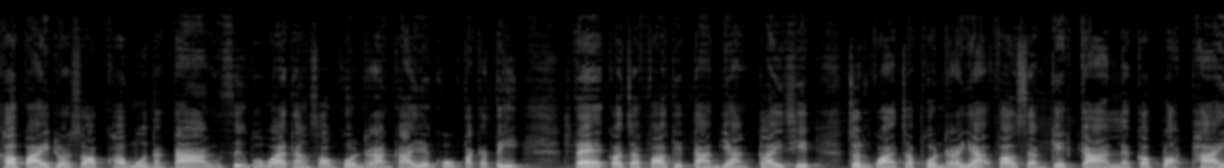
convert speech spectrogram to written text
เข้าไปตรวจสอบข้อมูลต่างๆ ซึ่งเพราะว่าทั้งสองคนร่างกายยังคงปกติ แต่ก็จะเฝ้าติดตามอย่างใกล้ชิด จนกว่าจะพ้นระยะเฝ้าสังเกตการและก็ปลอดภัย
